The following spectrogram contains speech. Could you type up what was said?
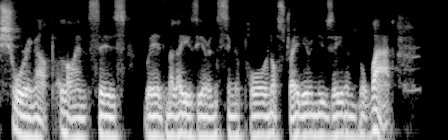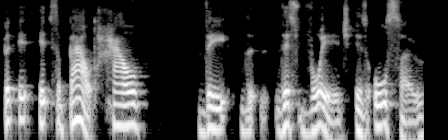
shoring up alliances with Malaysia and Singapore and Australia and New Zealand and all that, but it, it's about how the, the, this voyage is also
